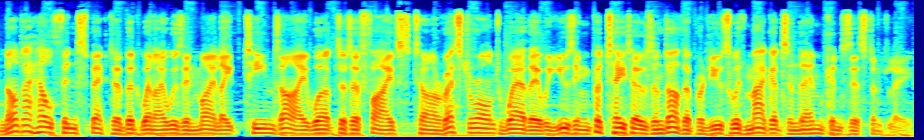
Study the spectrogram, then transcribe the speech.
Not a health inspector but when I was in my late teens I worked at a 5 star restaurant where they were using potatoes and other produce with maggots in them consistently.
